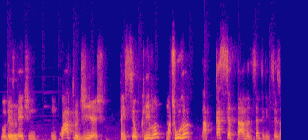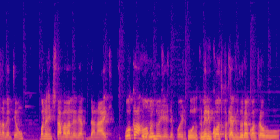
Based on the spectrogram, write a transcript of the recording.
Golden Uhum. State, em, em quatro dias, venceu Cleveland, uma surra, uma cacetada de 126 a 91, quando a gente estava lá no evento da Nike. O Oklahoma, Uhum. dois dias depois, no primeiro encontro do Kevin Durant contra o,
